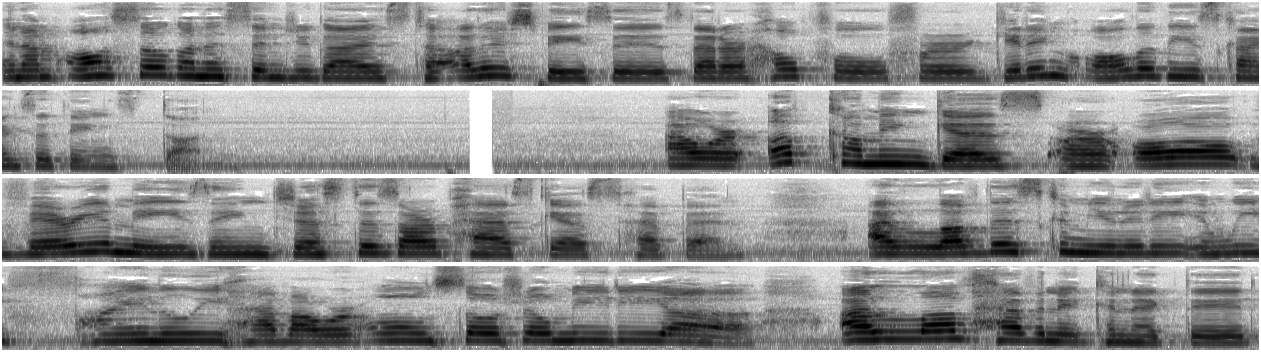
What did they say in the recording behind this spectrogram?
And I'm also going to send you guys to other spaces that are helpful for getting all of these kinds of things done. Our upcoming guests are all very amazing, just as our past guests have been. I love this community, and we finally have our own social media. I love having it connected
